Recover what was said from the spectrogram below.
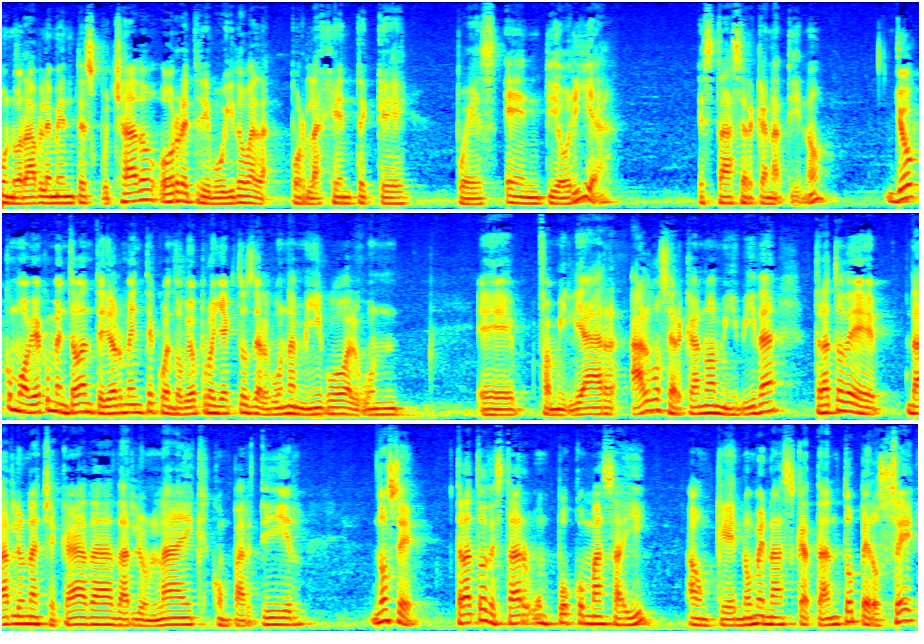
honorablemente escuchado o retribuido por la gente que pues en teoría está cercana a ti, ¿no? Yo como había comentado anteriormente cuando veo proyectos de algún amigo, algún eh, familiar, algo cercano a mi vida, trato de darle una checada, darle un like, compartir, no sé, trato de estar un poco más ahí, aunque no me nazca tanto, pero sé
